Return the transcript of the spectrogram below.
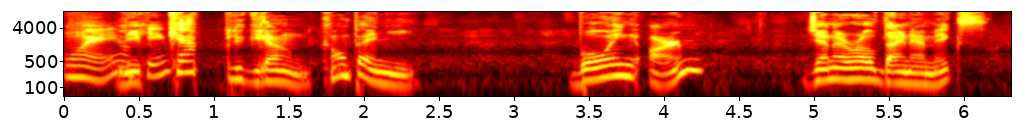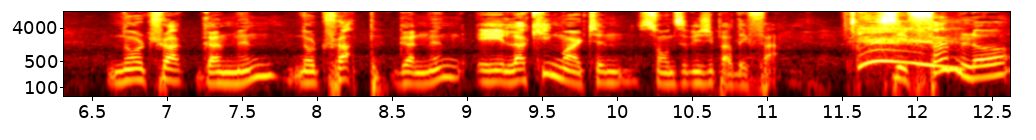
Ouais, Les quatre plus grandes compagnies, Boeing Arm, General Dynamics, Northrop Grumman, Northrop Grumman et Lockheed Martin sont dirigées par des femmes. Ces femmes-là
